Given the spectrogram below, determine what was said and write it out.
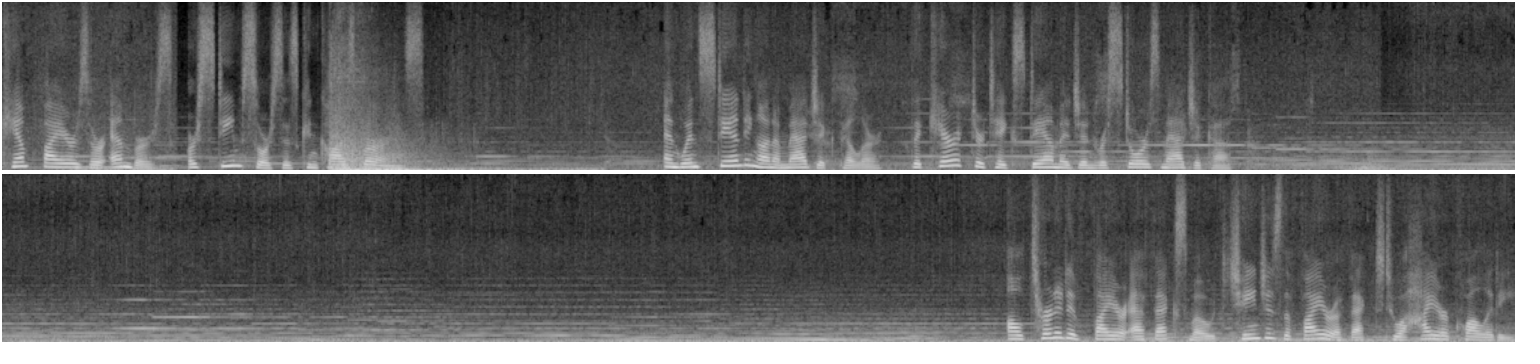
campfires or embers, or steam sources can cause burns. And when standing on a magic pillar, the character takes damage and restores magicka. Alternative Fire FX mode changes the fire effect to a higher quality.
